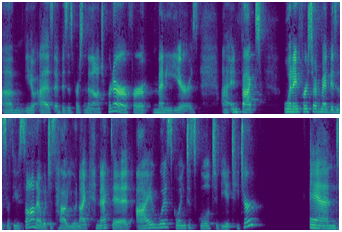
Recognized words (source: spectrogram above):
um, you know, as a business person and entrepreneur for many years. Uh, in fact, when I first started my business with USANA, which is how you and I connected, I was going to school to be a teacher and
